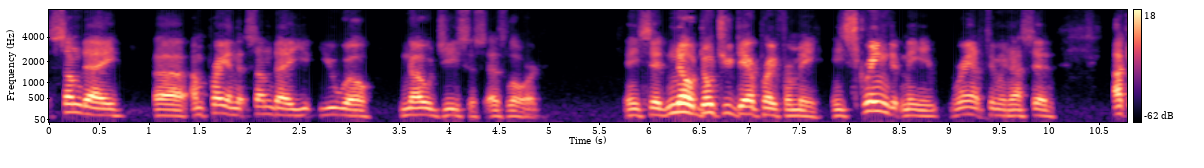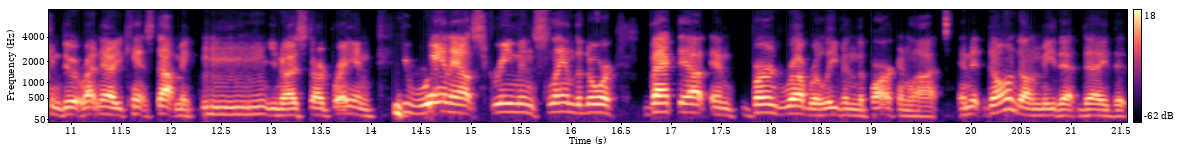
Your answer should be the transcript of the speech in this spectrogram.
someday, uh, I'm praying that someday you, you will know Jesus as Lord." And he said, "No, don't you dare pray for me." And he screamed at me, he ran up to me, and I said, I can do it right now. You can't stop me. Mm-hmm. You know, I start praying. He ran out screaming, slammed the door, backed out, and burned rubber leaving the parking lot. And it dawned on me that day that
